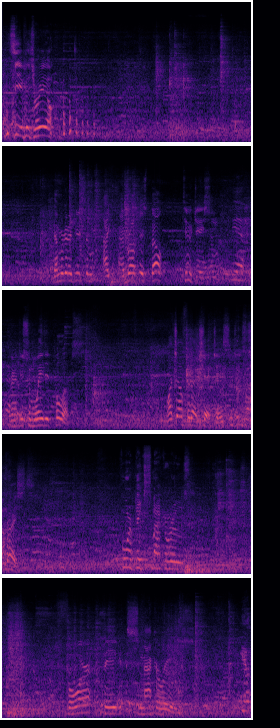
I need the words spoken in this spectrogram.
Let's see if it's real. then we're gonna do some. I, I brought this belt too, Jason. Yeah. We're gonna do some weighted pull-ups. Watch out for that chick, Jason. Jesus Christ. Four big smackaroos. Four big smackaroos. Yep.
